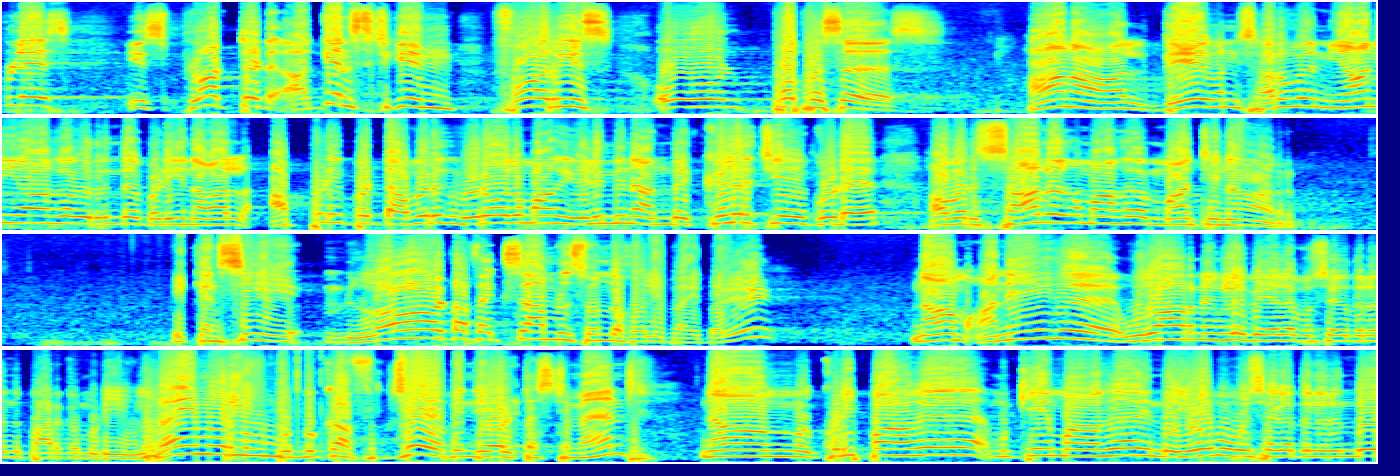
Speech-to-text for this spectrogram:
place is plotted against Him for His own purposes. ஆனால் தேவன் சர்வ ஞானியாக இருந்தபடியினால் அப்படிப்பட்ட அவருக்கு விரோதமாக எழும்பின அந்த கிளர்ச்சியை கூட அவர் சாதகமாக மாற்றினார் We can see lot of examples from the Holy Bible, நாம் அநேக உதாரணங்களை வேத புஸ்தகத்திலிருந்து பார்க்க முடியும் primarily in the book of Job in the Old Testament. நாம் குறிப்பாக முக்கியமாக இந்த யோபு புஸ்தகத்திலிருந்து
